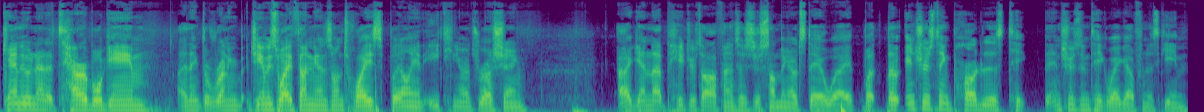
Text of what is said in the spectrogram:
Cam Newton had a terrible game. I think the running James White found the end zone twice, but only had 18 yards rushing. Again, that Patriots offense is just something I would stay away. But the interesting part of this, take, the interesting takeaway I got from this game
